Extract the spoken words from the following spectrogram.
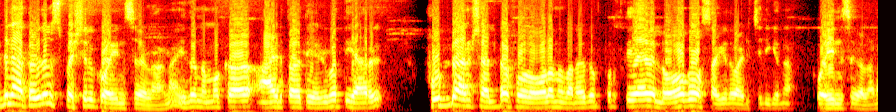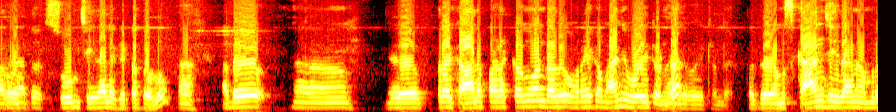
ഇതിനകത്ത് ഇതൊരു സ്പെഷ്യൽ കോയിൻസുകളാണ് ഇത് നമുക്ക് ആയിരത്തി തൊള്ളായിരത്തി എഴുപത്തി ആറ് food and shelter for all എന്ന് പറഞ്ഞ ഒരു പ്രത്യേക ലോഗോ സഹിതം അടിച്ചിരിക്കുന്ന കോയിൻസുകളാണ് അതിനകത്ത് സൂം ചെയ്താലേ കിട്ടത്തുള്ളൂ. അത് ഇത്ര കാലപ്പഴക്കം കൊണ്ട് അത് കുറേയൊക്കെ മാഞ്ഞു പോയിട്ടുണ്ട്. പോയിട്ടുണ്ട്. അത് നമ്മൾ സ്കാൻ ചെയ്താണ് നമ്മൾ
